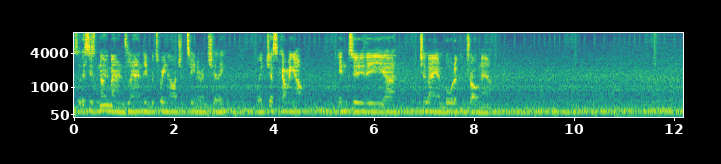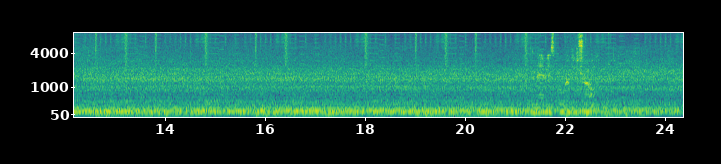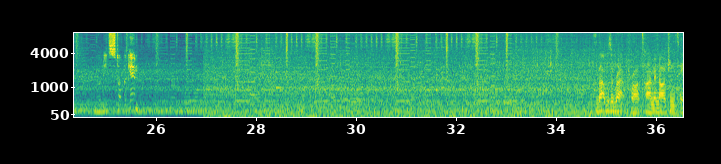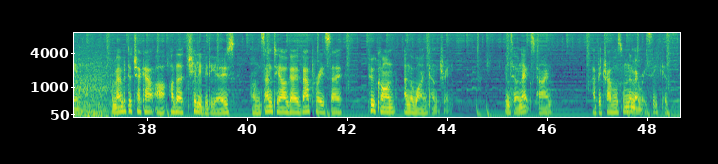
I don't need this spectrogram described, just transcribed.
So this is no man's land in between Argentina and Chile. We're just coming up into the uh, Chilean border control now. That was a wrap for our time in Argentina. Remember to check out our other Chile videos on Santiago, Valparaiso, Pucon and the wine country. Until next time, happy travels from the Memory Seekers.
